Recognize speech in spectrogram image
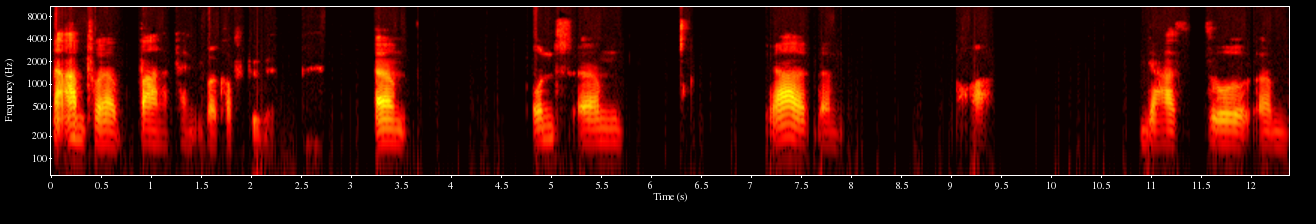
eine Abenteuerbahn hat keinen Überkopfbügel. Ähm, und ähm, ja, dann boah, ja, so, ähm,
